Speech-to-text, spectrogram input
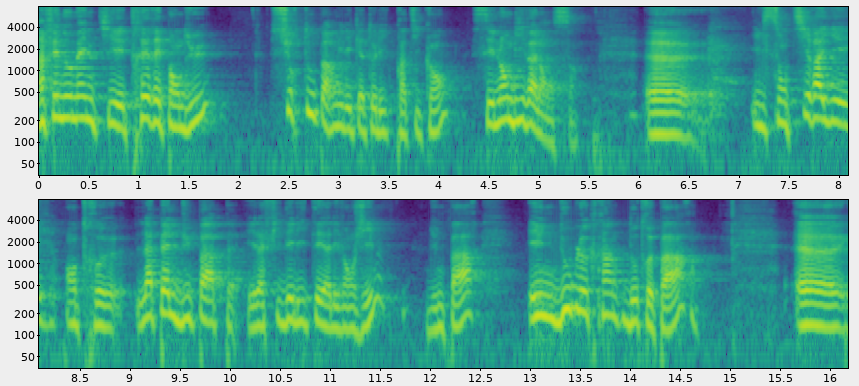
un phénomène qui est très répandu, surtout parmi les catholiques pratiquants, c'est l'ambivalence. Euh, ils sont tiraillés entre l'appel du pape et la fidélité à l'évangile, d'une part, et une double crainte d'autre part, euh,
